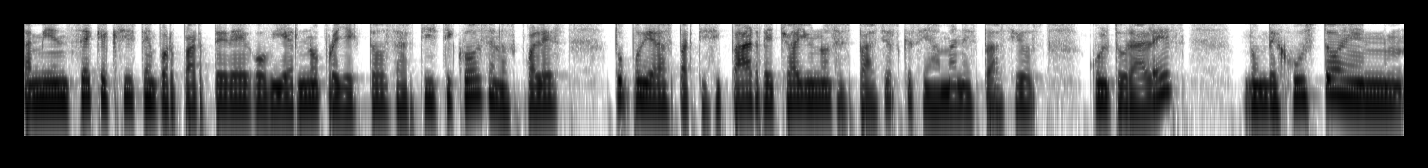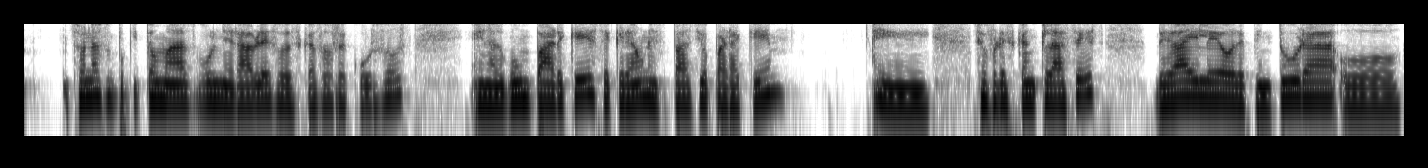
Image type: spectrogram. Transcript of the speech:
También sé que existen por parte de gobierno proyectos artísticos en los cuales tú pudieras participar. De hecho, hay unos espacios que se llaman espacios culturales, donde justo en zonas un poquito más vulnerables o de escasos recursos, en algún parque se crea un espacio para que eh, se ofrezcan clases de baile o de pintura o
